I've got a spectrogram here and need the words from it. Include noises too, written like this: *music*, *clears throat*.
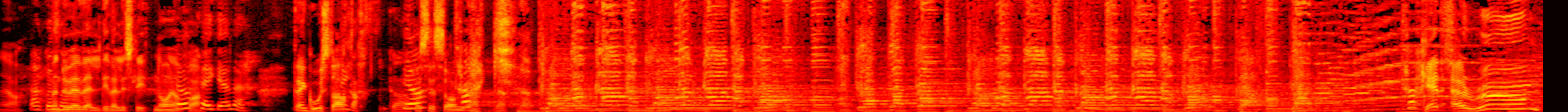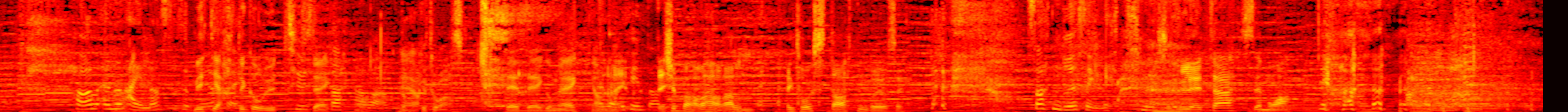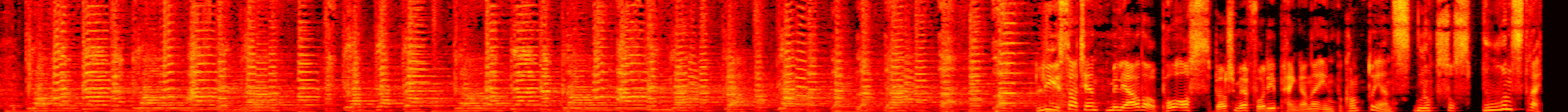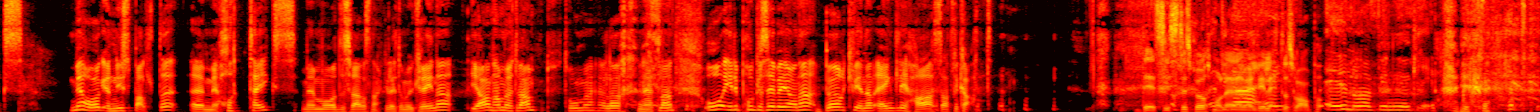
Ja. Men du sånn. er veldig, veldig sliten nå, Ja, jeg er det. Det er en god start Ja, på sesongen. takk. Get a room! Harald er den eneste som Mitt hjerte går ut til deg. Tusen takk, Harald. Dere to, altså. Det er deg og meg. Det er fint. Det er ikke bare Harald. Jeg tror staten bryr seg. Staten bryr seg litt, men ikke L'État, c'est moi. Lyse har tjent milliarder på oss, bør ikke vi få de pengene inn på konto igjen nokså sporenstreks? Vi har òg en ny spalte eh, med hot takes. Vi må dessverre snakke litt om Ukraina. Jan har møtt Vamp, tror vi, eller *laughs* et eller annet. Og i det progressive hjørnet, bør kvinner egentlig ha sertifikat? Det siste spørsmålet er veldig lett å svare på. Nå begynner jeg å grine.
